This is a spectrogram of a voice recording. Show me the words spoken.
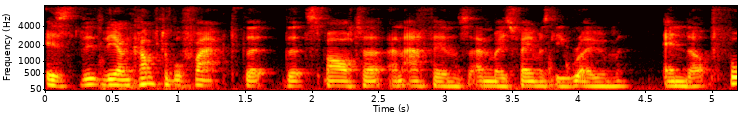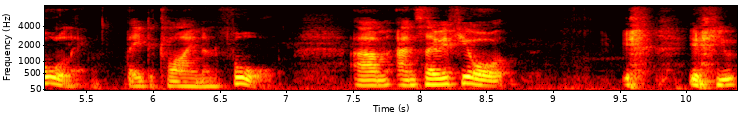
is the, the uncomfortable fact that, that Sparta and Athens and most famously Rome end up falling. They decline and fall. Um, and so if you're you know you,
